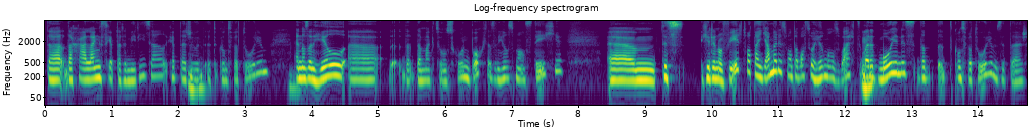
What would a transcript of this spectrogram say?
Dat, dat gaat langs, je hebt daar de Mirizaal, je hebt daar zo mhm. het conservatorium. En dat is een heel, uh, dat, dat maakt zo'n schoon bocht, dat is een heel smal steegje. Um, het is gerenoveerd, wat dat jammer is, want dat was zo helemaal zwart. Maar mhm. het mooie is dat het conservatorium zit daar.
